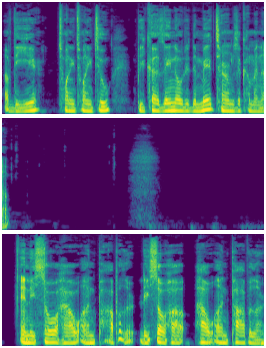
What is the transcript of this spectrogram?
of the year, 2022? Because they know that the midterms are coming up. And they saw how unpopular, they saw how, how unpopular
